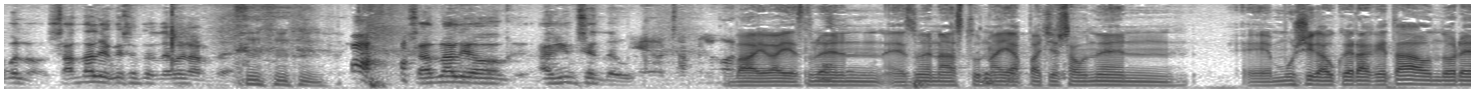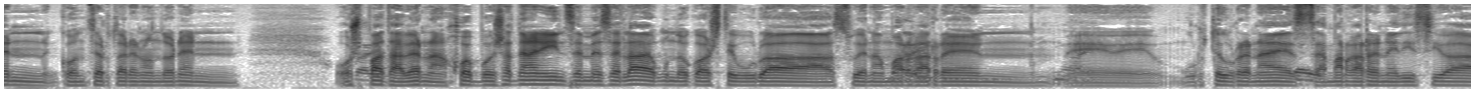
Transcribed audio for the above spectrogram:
bueno, sandaliok esaten deben arte. sandaliok agintzen dugu. Bai, bai, ez duen, ez duen aztu nahi Apache Sounden e, musika aukerak eta ondoren, kontzertuaren ondoren ospa tabernan. Jo, pues esaten ari nintzen bezala, egundoko asteburua zuen amargarren e, urte hurrena ez, amargarren edizioa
